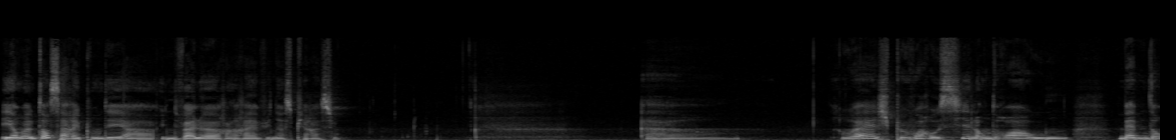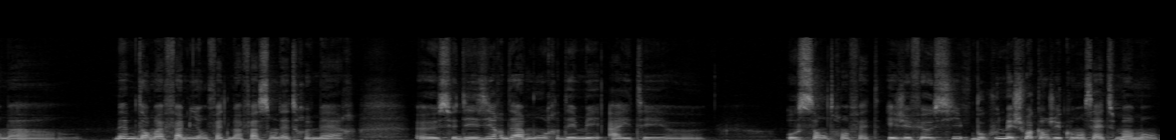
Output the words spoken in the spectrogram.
Et en même temps, ça répondait à une valeur, un rêve, une aspiration. Euh... Ouais, je peux voir aussi l'endroit où, même dans ma, même dans ma famille, en fait, ma façon d'être mère, euh, ce désir d'amour, d'aimer, a été euh, au centre, en fait. Et j'ai fait aussi beaucoup de mes choix quand j'ai commencé à être maman.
